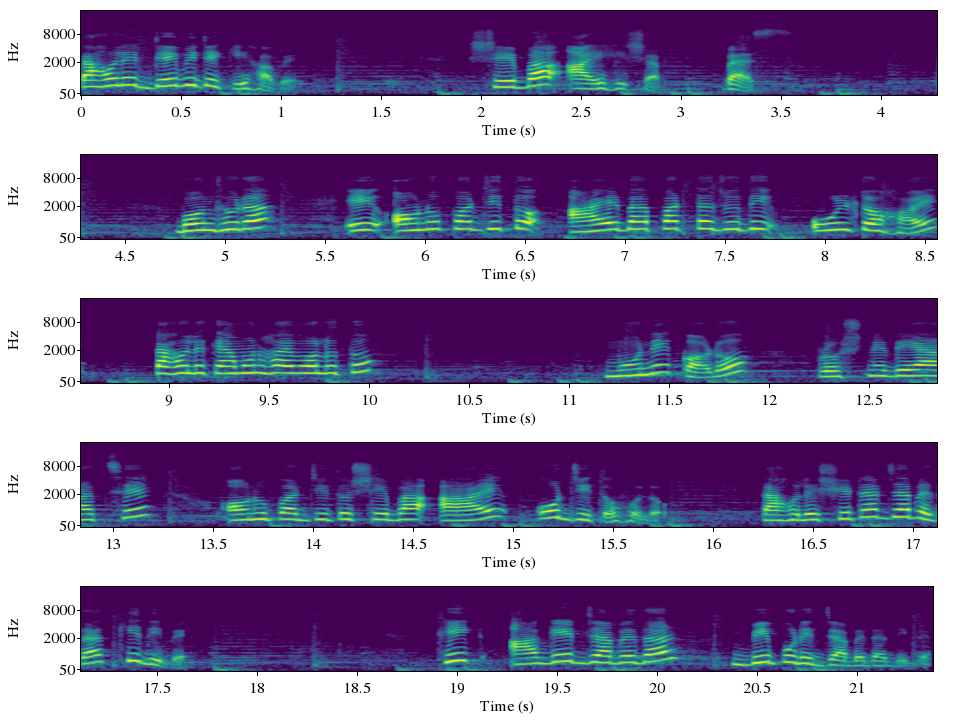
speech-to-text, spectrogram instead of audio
তাহলে ডেবিটে কি হবে? সেবা আয় হিসাব, ব্যাস। বন্ধুরা, এই অনুপার্জিত আয়ের ব্যাপারটা যদি উল্টো হয়, তাহলে কেমন হয় বলো তো? মনে করো প্রশ্নে দেয়া আছে অনুপার্জিত সেবা আয় অর্জিত হলো। তাহলে সেটার জাবেদা কি দিবে? ঠিক আগের জাবেদার বিপরীত জাবেদা দিবে।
